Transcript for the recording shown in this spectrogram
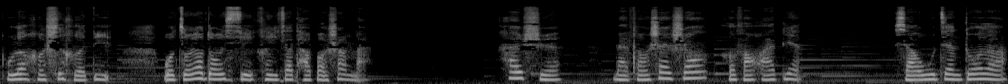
不论何时何地，我总有东西可以在淘宝上买。开学，买防晒霜和防滑垫；小物件多了，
